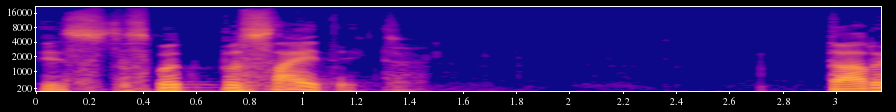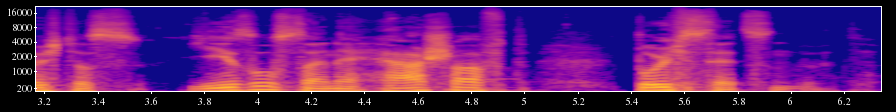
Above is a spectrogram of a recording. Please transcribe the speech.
ist, das wird beseitigt. Dadurch, dass Jesus seine Herrschaft durchsetzen wird.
